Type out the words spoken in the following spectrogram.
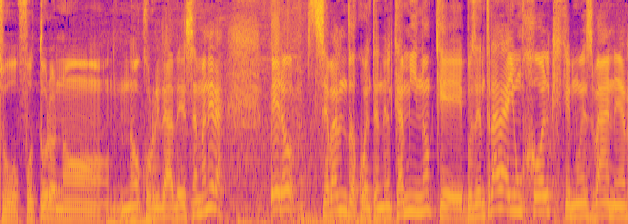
su futuro no, no ocurrirá de esa manera. Pero se van dando cuenta en el camino que pues de entrada hay un Hulk que no es Banner,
